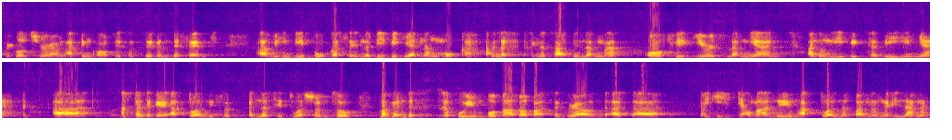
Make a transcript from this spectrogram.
Agriculture, ang ating Office of Civil Defense, um, hindi po kasi nabibigyan ng mukha talaga. Sinasabi lang na, oh, figures lang yan, anong ibig sabihin niya. Uh, talaga yung actual na sitwasyon. So, maganda na po yung bumababa sa ground at uh, makikita kung ano yung actual na pangangailangan.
